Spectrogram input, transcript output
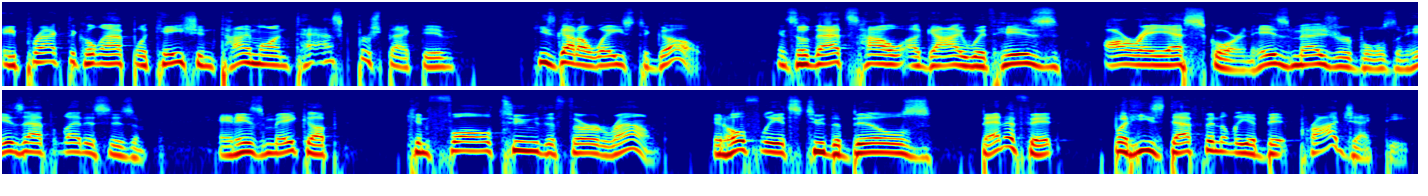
a practical application, time on task perspective, he's got a ways to go. And so that's how a guy with his RAS score and his measurables and his athleticism and his makeup can fall to the third round. And hopefully it's to the Bills' benefit, but he's definitely a bit projecty.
